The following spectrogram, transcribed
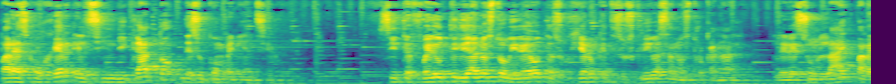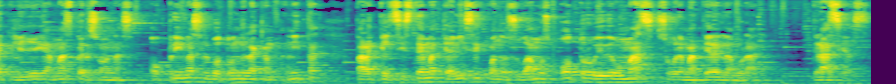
para escoger el sindicato de su conveniencia. Si te fue de utilidad nuestro video, te sugiero que te suscribas a nuestro canal. Le des un like para que le llegue a más personas. Oprimas el botón de la campanita para que el sistema te avise cuando subamos otro video más sobre materia laboral. Gracias.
